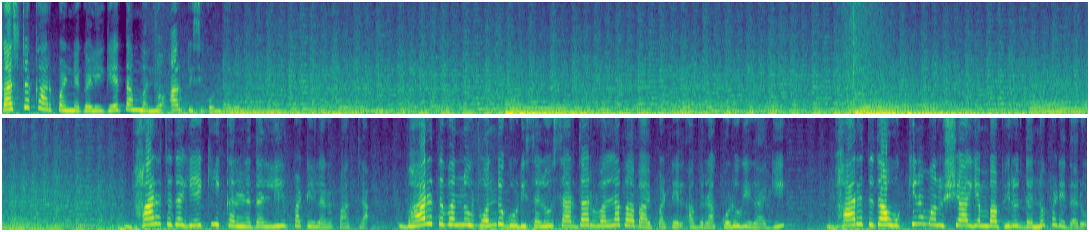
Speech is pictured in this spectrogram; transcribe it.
ಕಷ್ಟ ಕಾರ್ಪಣ್ಯಗಳಿಗೆ ತಮ್ಮನ್ನು ಅರ್ಪಿಸಿಕೊಂಡರು. ಭಾರತದ ಏಕೀಕರಣದಲ್ಲಿ ಪಟೇಲರ ಪಾತ್ರ. ಭಾರತವನ್ನು ಒಂದುಗೂಡಿಸಲು ಸರ್ದಾರ್ ವಲ್ಲಭಭಾಯ್ ಪಟೇಲ್ ಅವರ ಕೊಡುಗೆಗಾಗಿ ಭಾರತದ ಉಕ್ಕಿನ ಮನುಷ್ಯ ಎಂಬ ಬಿರುದನ್ನು ಪಡೆದರು.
